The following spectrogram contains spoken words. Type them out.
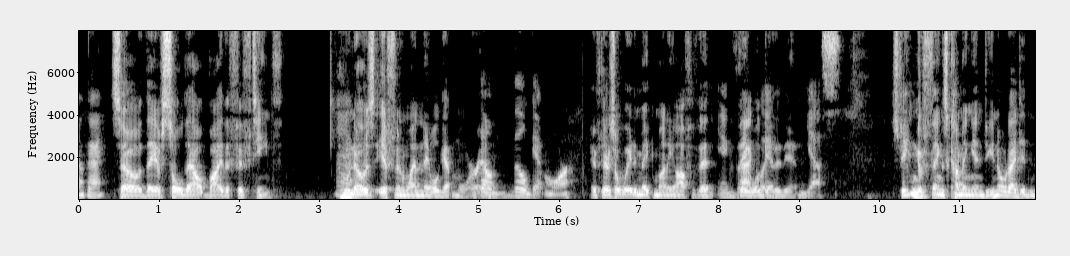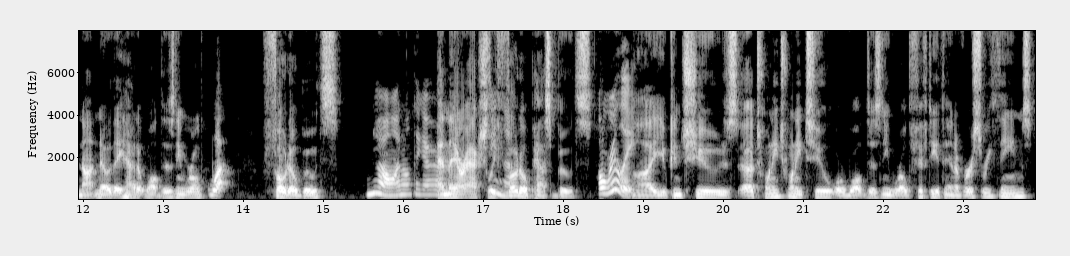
Okay. So they have sold out by the 15th. Who knows if and when they will get more? They'll in. they'll get more. If there's a way to make money off of it, Exactly. they will get it in. Yes. Speaking of things coming in, do you know what I did not know they had at Walt Disney World? What? Photo booths. No, I don't think I've. And they are actually seen that. PhotoPass booths. Oh, really? Uh, you can choose uh, 2022 or Walt Disney World 50th anniversary themes.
